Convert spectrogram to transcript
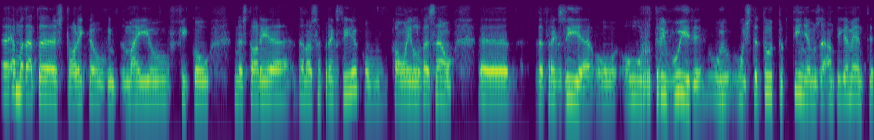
É uma data histórica, o 20 de maio ficou na história da nossa freguesia, com, com a elevação uh, da freguesia, ou, ou retribuir o, o, estatuto que tínhamos antigamente,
